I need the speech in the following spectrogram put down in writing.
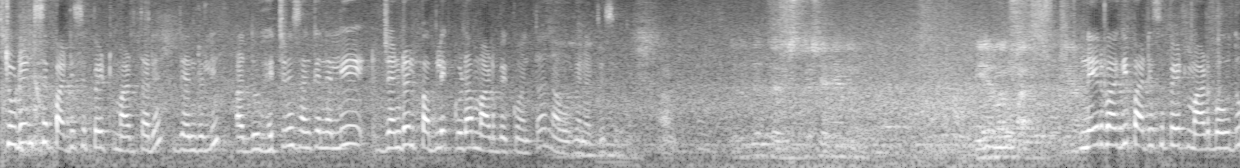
ಸ್ಟೂಡೆಂಟ್ಸೇ ಪಾರ್ಟಿಸಿಪೇಟ್ ಮಾಡ್ತಾರೆ ಜನರಲಿ ಅದು ಹೆಚ್ಚಿನ ಸಂಖ್ಯೆಯಲ್ಲಿ ಜನರಲ್ ಪಬ್ಲಿಕ್ ಕೂಡ ಮಾಡಬೇಕು ಅಂತ ನಾವು ವಿನಂತಿಸುತ್ತೇವೆ. ನೇರವಾಗಿ ಪಾರ್ಟಿಸಿಪೇಟ್ ಮಾಡಬಹುದು.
